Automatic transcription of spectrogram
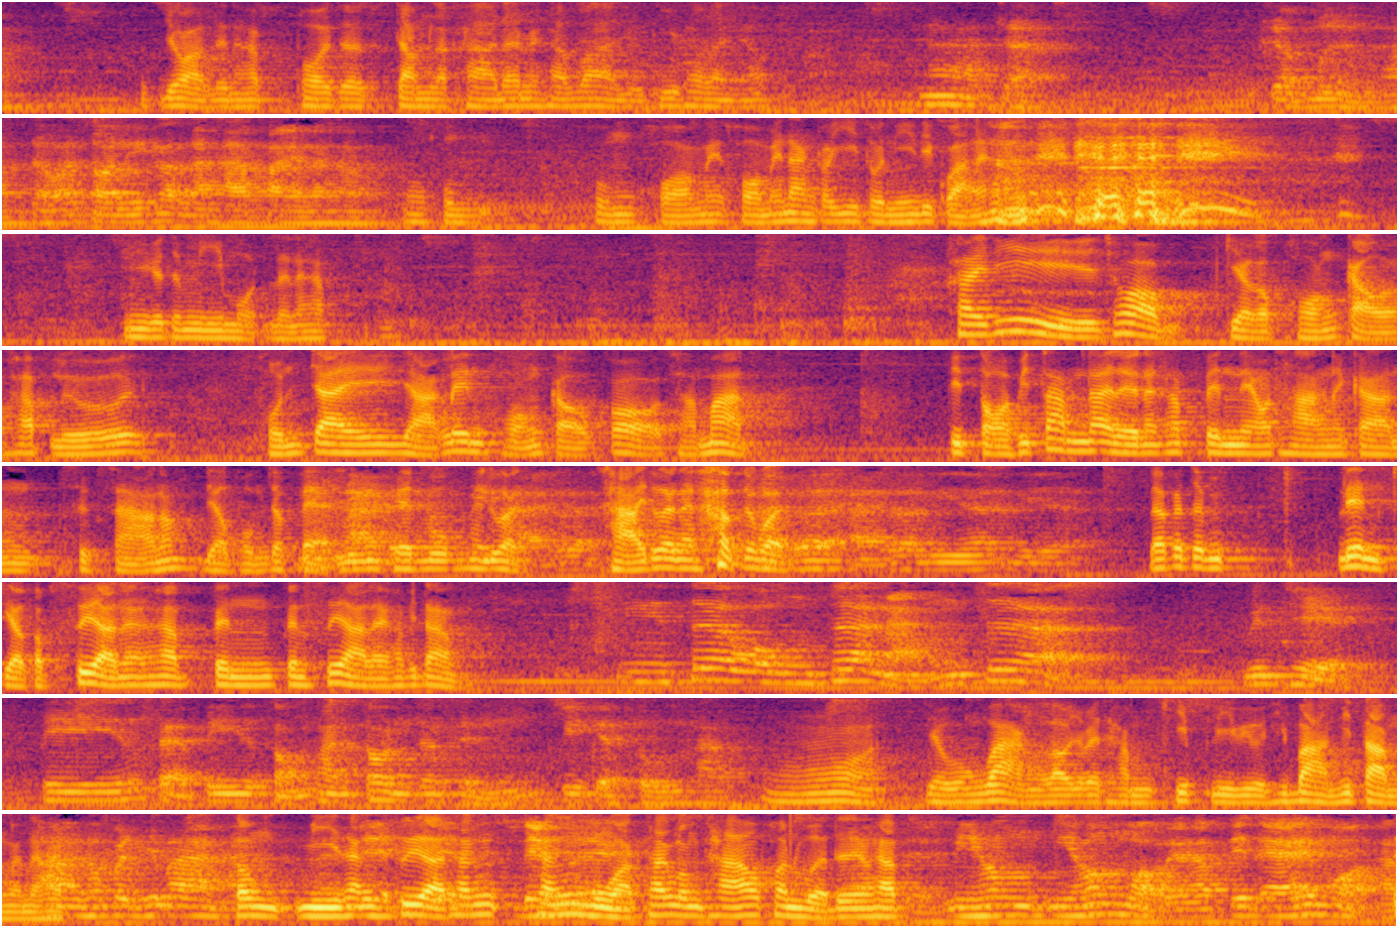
สุดยอดเลยนะครับ พอจะจำราคาได้ไหมครับว่าอยู่ที่เท่าไหร่ครับ น่าจะเกือบหมื่นครับ แต่ว่าตอนนี้ก็ราคาไปแล้วครับ โอ้ผมผมขอไม่ขอไม่นั่งเก้าอี้ตัวนี้ดีกว่านะครับ นี่ก็จะมีหมดเลยนะครับ ใครที่ชอบเกี่ยวกับของเก่าครับ หรือสนใจอยากเล่นของเก่าก็สามารถติดต่อพี่ตั้มได้เลยนะครับ เป็นแนวทางในการศึกษาเนาะเดี๋ยวผมจะแปะลิงก์ Facebook ให้ด้วย ขายด้วยนะครับจะบอกขายด้วยขายด้วยดีนะดีนะแล้วก็จะเล่นเกี่ยวกับเสื้อนะครับ เป็นเป็นเสื้ออะไรครับพี่ตั้มมีเสื้อวงเสื้อหนังเสื้อวินเทจ ปีตั้งแต่ปี 2000 ต้นจนถึงปี 70 ครับอ๋อเดี๋ยวว่างๆ เราจะไปทำคลิปรีวิวที่บ้านพี่ตั้มกันนะครับ อ่าต้องไปที่บ้านครับต้องมีทั้งเสื้อด็ดทั้งเด็ดทั้งเลยหมวก ทั้งรองเท้าคอนเวิร์ตด้วยนะครับมีห้องมีห้องหมวกเลยครับ ติดแอร์ให้หมวกครับ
